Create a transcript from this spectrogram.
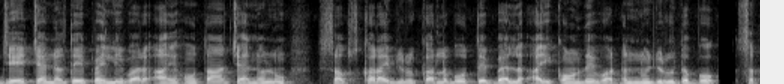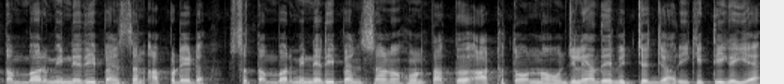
ਜੇ ਚੈਨਲ ਤੇ ਪਹਿਲੀ ਵਾਰ ਆਏ ਹੋ ਤਾਂ ਚੈਨਲ ਨੂੰ ਸਬਸਕ੍ਰਾਈਬ ਜ਼ਰੂਰ ਕਰ ਲਵੋ ਤੇ ਬੈਲ ਆਈਕਨ ਦੇ ਬਟਨ ਨੂੰ ਜ਼ਰੂਰ ਦੱਬੋ। ਸਤੰਬਰ ਮਹੀਨੇ ਦੀ ਪੈਨਸ਼ਨ ਅਪਡੇਟ। ਸਤੰਬਰ ਮਹੀਨੇ ਦੀ ਪੈਨਸ਼ਨ ਹੁਣ ਤੱਕ ਅੱਠ ਤੋਂ ਨੌ ਜ਼ਿਲ੍ਹਿਆਂ ਦੇ ਵਿੱਚ ਜਾਰੀ ਕੀਤੀ ਗਈ ਹੈ।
